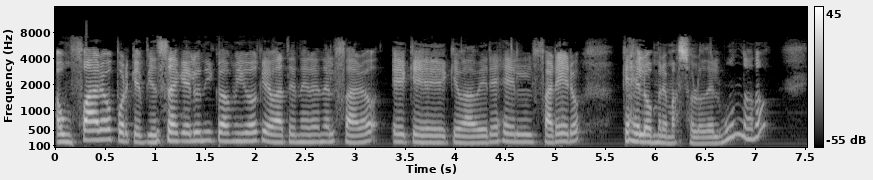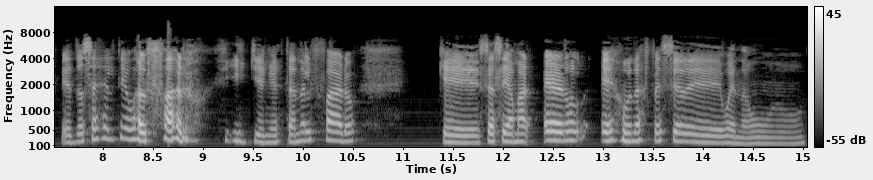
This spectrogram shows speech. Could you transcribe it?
a un faro porque piensa que el único amigo que va a tener en el faro, eh, que, que va a ver es el farero, que es el hombre más solo del mundo, ¿no? entonces el tío va al faro y quien está en el faro, que se hace llamar Earl, es una especie de, bueno, un,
